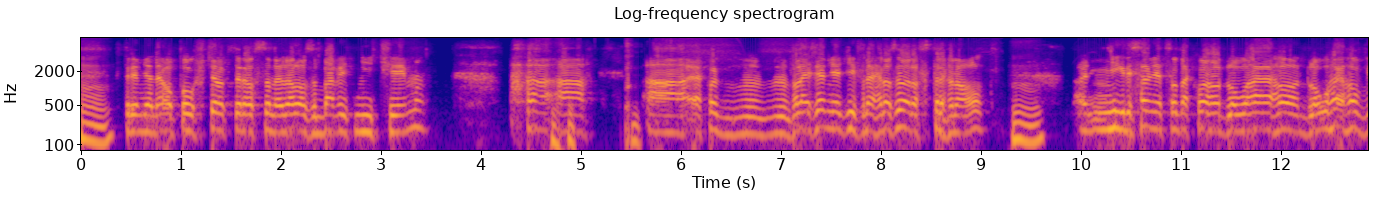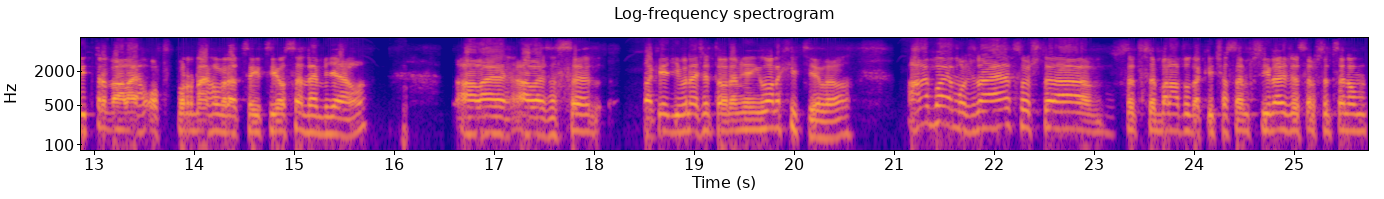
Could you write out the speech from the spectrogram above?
hmm. který mě neopouštěl, kterého se nedalo zbavit ničím. A, a, a jako v, v leže mě div nehrozil roztrhnout. Hmm. A nikdy jsem něco takového dlouhého, dlouhého, vytrvalého, odporného, vracejícího se neměl. Ale, ale zase tak je divné, že to ode mě nikdo nechytil. Jo? A nebo je možné, což teda se třeba na to taky časem přijde, že se přece jenom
